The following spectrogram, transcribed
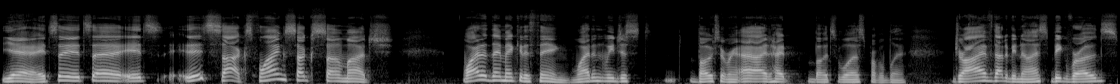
yeah, it's a, it's a, it's, it sucks. Flying sucks so much. Why did they make it a thing? Why didn't we just boat around? I'd hate boats worse, probably. Drive, that'd be nice. Big roads.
